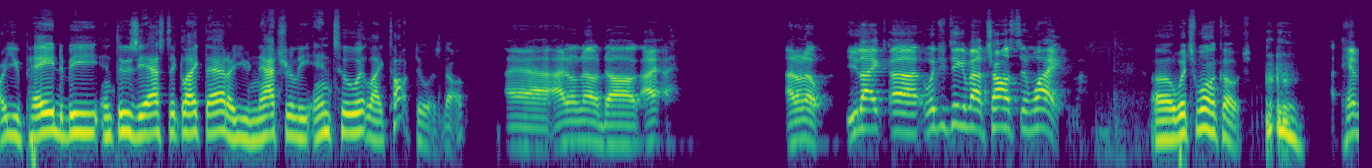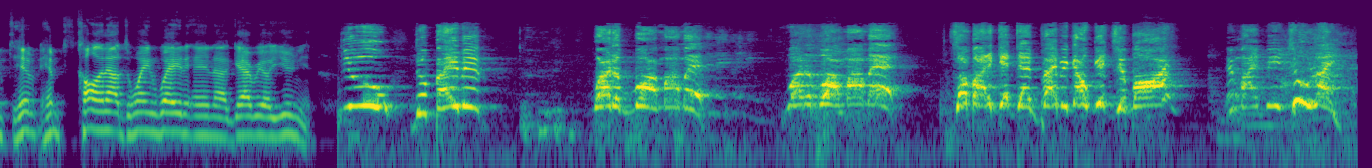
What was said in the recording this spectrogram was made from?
Are you paid to be enthusiastic like that? Are you naturally into it? Like, talk to us, dog. Uh, I don't know, dog. I I don't know. You like uh what do you think about Charleston White? Uh, which one, coach? Him him him calling out Dwyane Wade and uh, Gabrielle Union. You, the baby, where the boy mama at? Where the boy mama at? Somebody get that baby, go get your boy. It might be too late.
